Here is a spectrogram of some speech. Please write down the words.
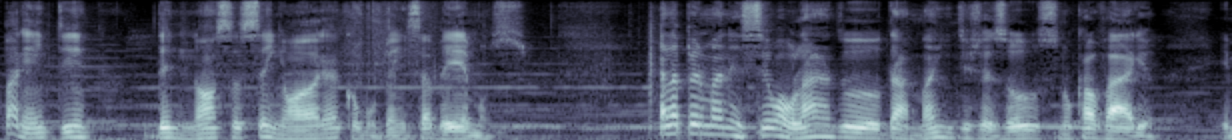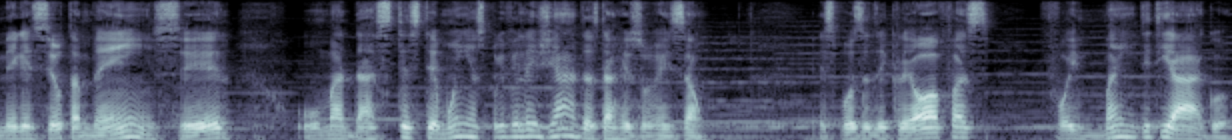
parente de Nossa Senhora, como bem sabemos. Ela permaneceu ao lado da mãe de Jesus no Calvário e mereceu também ser uma das testemunhas privilegiadas da ressurreição. Esposa de Cleófas, foi mãe de Tiago,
